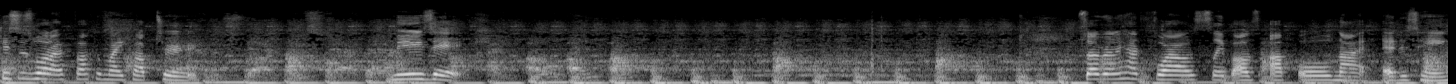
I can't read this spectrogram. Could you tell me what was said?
This is what I fucking wake up to. Music. So I've only had four hours sleep. I was up all night editing.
